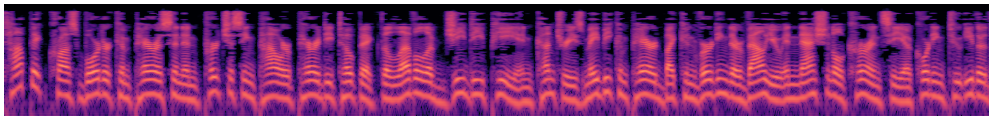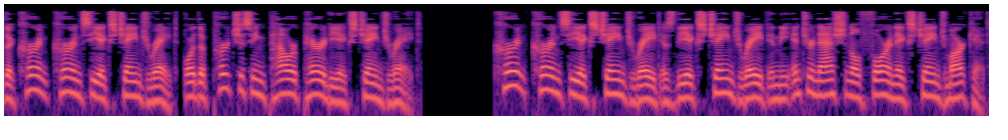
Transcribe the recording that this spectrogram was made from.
Topic cross-border comparison and purchasing power parity topic The level of GDP in countries may be compared by converting their value in national currency according to either the current currency exchange rate, or the purchasing power parity exchange rate. Current currency exchange rate is the exchange rate in the international foreign exchange market.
